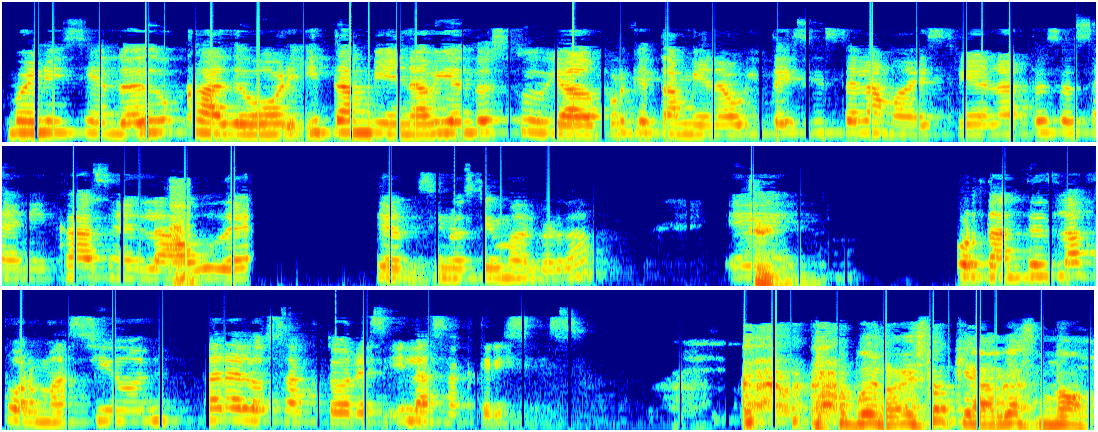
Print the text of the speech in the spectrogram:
Bueno, y siendo educador y también habiendo estudiado, porque también ahorita hiciste la maestría en artes escénicas en la UD, si no estoy mal, ¿verdad? Sí. Importante es la formación para los actores y las actrices? Bueno, esto que hablas, no,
